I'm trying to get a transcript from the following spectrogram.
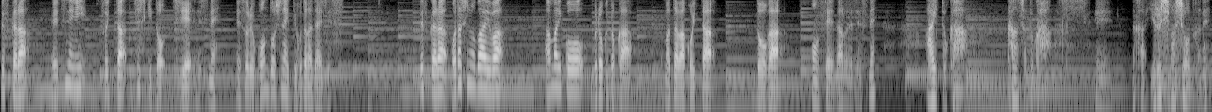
ですから、え常にそういった知識と知恵ですね、それを混同しないということが大事です。ですから、私の場合は、あまりこう、ブログとか、またはこういった動画、音声などでですね、愛とか、感謝とか、えー、なんか許しましょうとかね、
